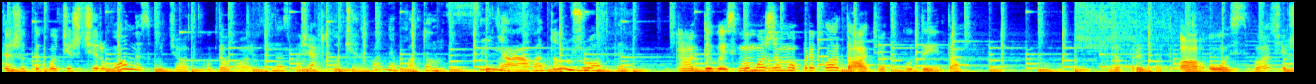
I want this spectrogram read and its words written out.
те, що ти хочеш червоне спочатку, давай. Но спочатку червоне, потом синє, а потом жовте. От дивись, ми можемо прикладати, от куди там. Наприклад, а, ось, бачиш?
